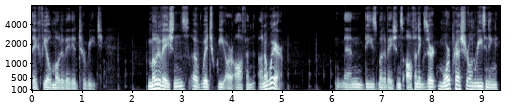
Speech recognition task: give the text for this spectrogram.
they feel motivated to reach, motivations of which we are often unaware. and these motivations often exert more pressure on reasoning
